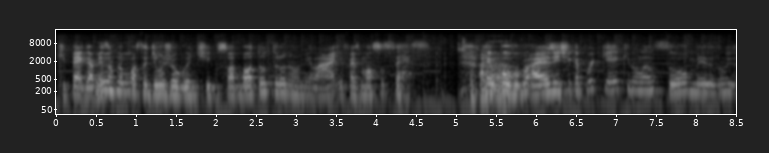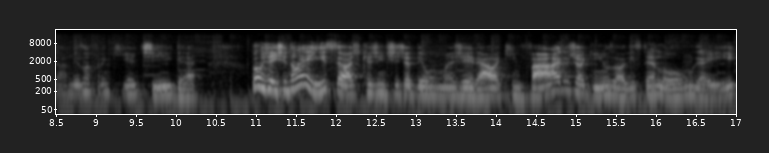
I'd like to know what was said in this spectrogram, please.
que pega a mesma Uhum. proposta de um jogo antigo, só bota outro nome lá e faz maior sucesso. Aí o povo, aí a gente fica, por que que não lançou mesmo, a mesma franquia antiga? Bom, gente, então é isso. Eu acho que a gente já deu uma geral aqui em vários joguinhos. Ó, a lista é longa aí.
